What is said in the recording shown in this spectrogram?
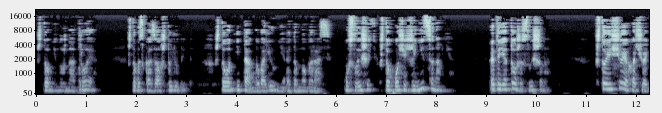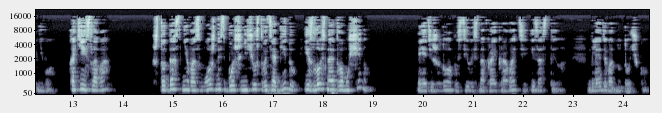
Что мне нужно от Роя? Чтобы сказал, что любит, что он и так говорил мне это много раз. Услышать, что хочет жениться на мне? Это я тоже слышала. Что еще я хочу от него? Какие слова? Что даст мне возможность больше не чувствовать обиду и злость на этого мужчину? Я тяжело опустилась на край кровати и застыла, глядя в одну точку.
